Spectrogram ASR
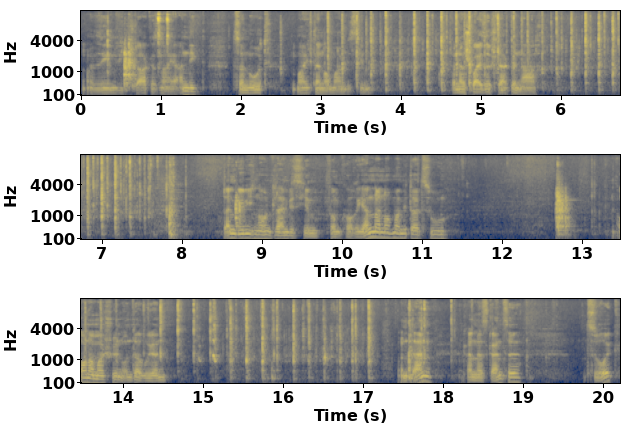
Mal sehen, wie stark es nachher anliegt. Zur Not mache ich dann noch mal ein bisschen von der Speisestärke nach. Dann gebe ich noch ein klein bisschen vom Koriander noch mal mit dazu. Auch noch mal schön unterrühren. Und dann kann das Ganze zurück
